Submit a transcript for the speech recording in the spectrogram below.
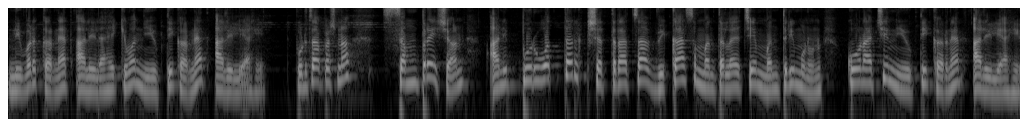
निवड करण्यात आलेली आहे किंवा नियुक्ती करण्यात आलेली आहे. पुढचा प्रश्न संप्रेषण आणि पूर्वोत्तर क्षेत्राचा विकास मंत्रालयाचे मंत्री म्हणून कोणाची नियुक्ती करण्यात आलेली आहे?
